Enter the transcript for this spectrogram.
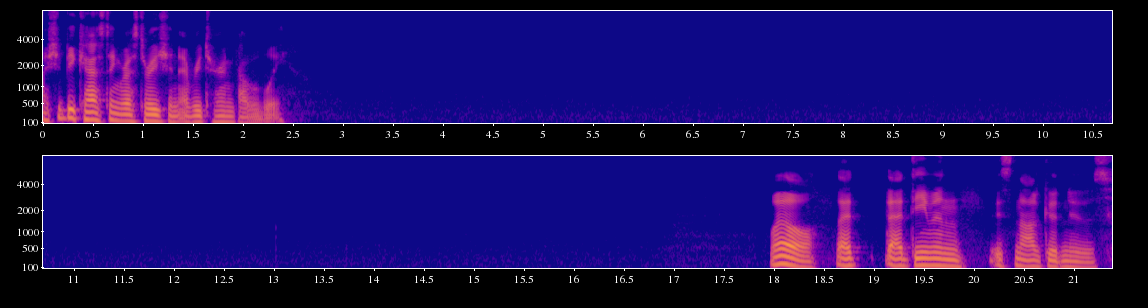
I should be casting Restoration every turn, probably. Well, that, that demon is not good news.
